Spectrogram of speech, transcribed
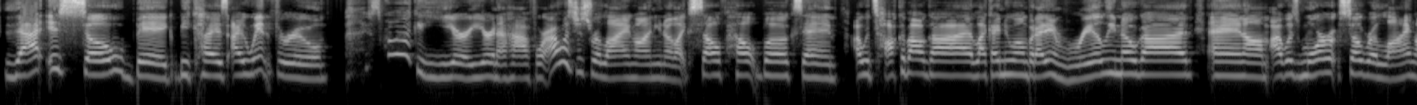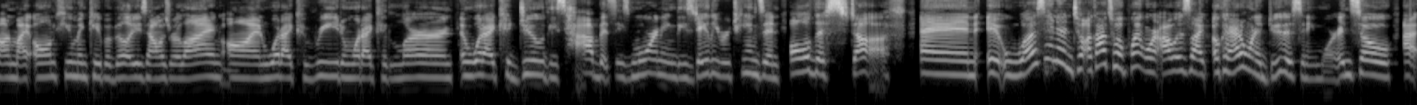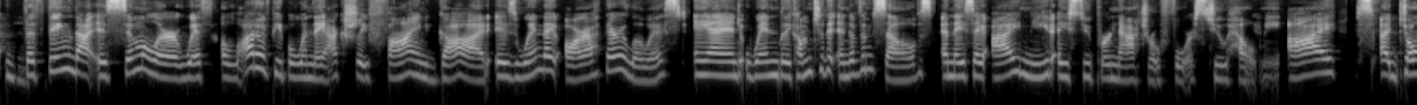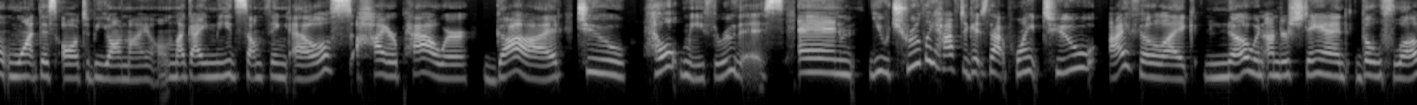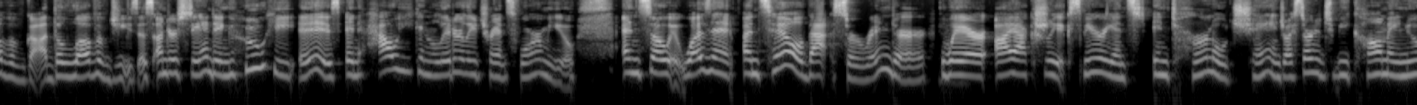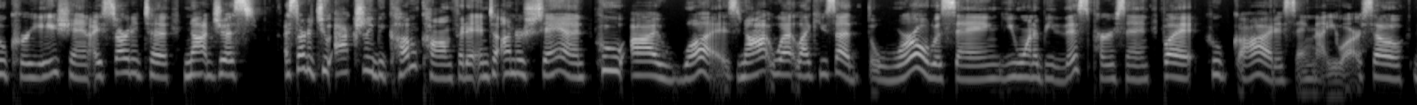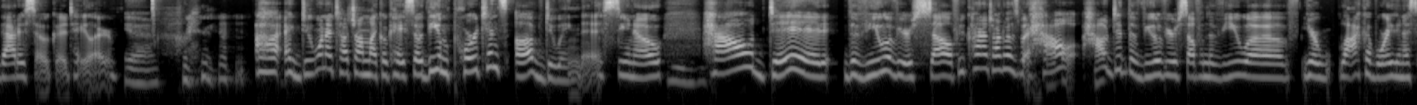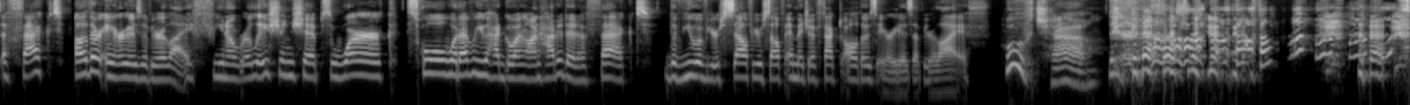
that is so big because i went through it's probably like a year, a year and a half where I was just relying on, you know, like self-help books and I would talk about God like I knew him, but I didn't really know God. And um, I was more so relying on my own human capabilities. And I was relying on what I could read and what I could learn and what I could do, these habits, these morning, these daily routines, and all this stuff. And it wasn't until I got to a point where I was like, okay, I don't want to do this anymore. And so at, mm. the thing that is similar with a lot of people when they actually find God is when they are at their lowest and when they come to the end of themselves and they say, I need a supernatural force to help me. I, I don't want this all to be on my own. Like, I need something else, a higher power, God, to help me through this. And you truly have to get to that point to, I feel like, know and understand the love of God, the love of Jesus, understanding who he is and how he can literally transform you. And so it wasn't until that surrender where I actually experienced internal change. I started to become a new creation. I started to not just I started to actually become confident and to understand who I was, not what, like you said, the world was saying you want to be this person, but who God is saying that you are. So that is so good, Taylor. Yeah. uh, I do want to touch on, like, okay, so the importance of doing this, you know, mm-hmm. how did the view of yourself, you kind of talked about this, but how, how did the view of yourself and the view of your lack of worthiness affect other areas of your life, you know, relationships, work, school? School, whatever you had going on, how did it affect the view of yourself, your self image, affect all those areas of your life? Whew, child.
